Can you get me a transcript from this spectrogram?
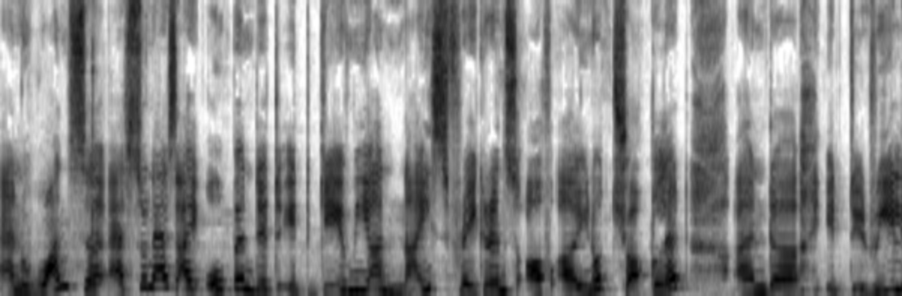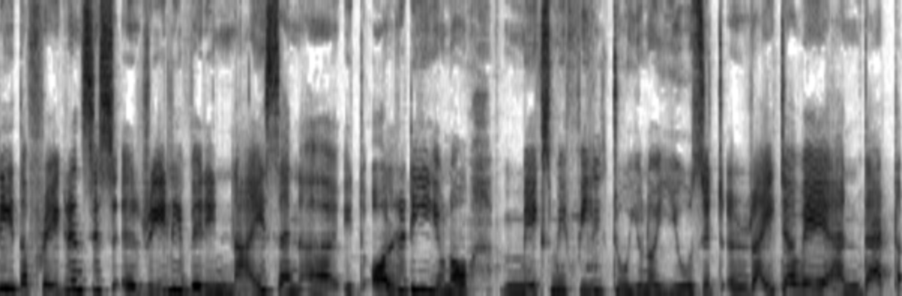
And once uh, as soon as I opened it it gave me a nice fragrance of uh, you know chocolate. And uh, it really the fragrance is uh, really very nice. And it already you know makes me feel to you know use it right away. And that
